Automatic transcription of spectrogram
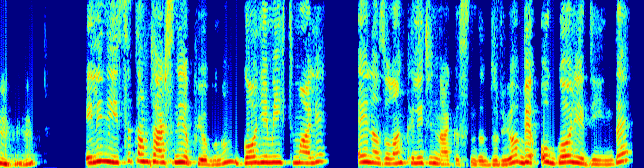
Hı hı. Elini ise tam tersini yapıyor bunun. Gol yeme ihtimali en az olan kalecinin arkasında duruyor ve o gol yediğinde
